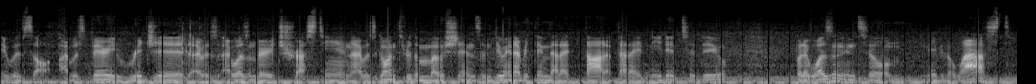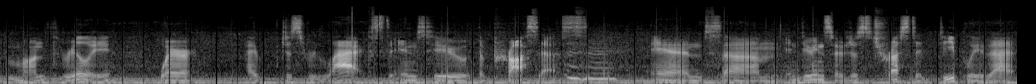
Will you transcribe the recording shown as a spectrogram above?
it was I was very rigid. I was I wasn't very trusting. I was going through the motions and doing everything that I thought that I needed to do. But it wasn't until maybe the last month, really, where I just relaxed into the process. Mm-hmm. And um, in doing so, just trusted deeply that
